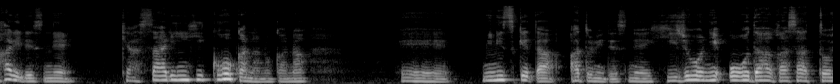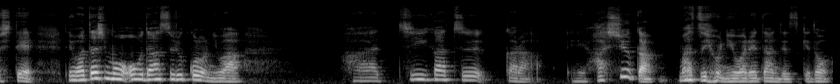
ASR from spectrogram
はりですねキャサリン妃効果なのかな、えー、身につけた後にですね非常にオーダーが殺到してで私もオーダーする頃には8月から8週間待つように言われたんですけど、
